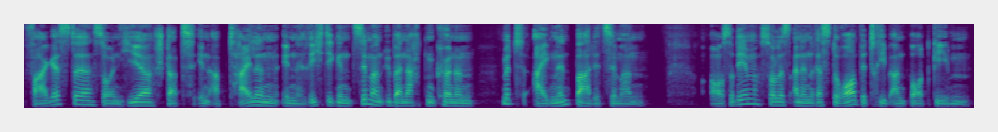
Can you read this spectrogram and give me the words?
Fahrgäste sollen hier statt in Abteilen in richtigen Zimmern übernachten können, mit eigenen Badezimmern. Außerdem soll es einen Restaurantbetrieb an Bord geben,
